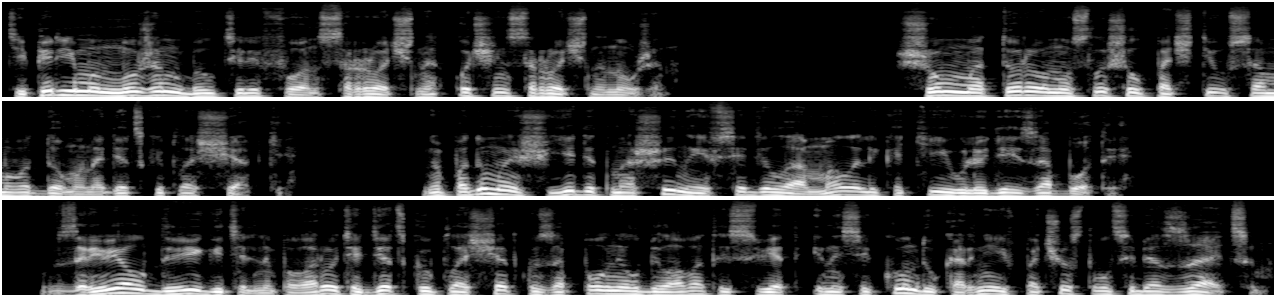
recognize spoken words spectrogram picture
Теперь ему нужен был телефон, срочно, очень срочно нужен. Шум мотора он услышал почти у самого дома, на детской площадке. Но подумаешь, едет машина и все дела, мало ли какие у людей заботы. Взревел двигатель на повороте, детскую площадку заполнил беловатый свет, и на секунду Корнеев почувствовал себя зайцем,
